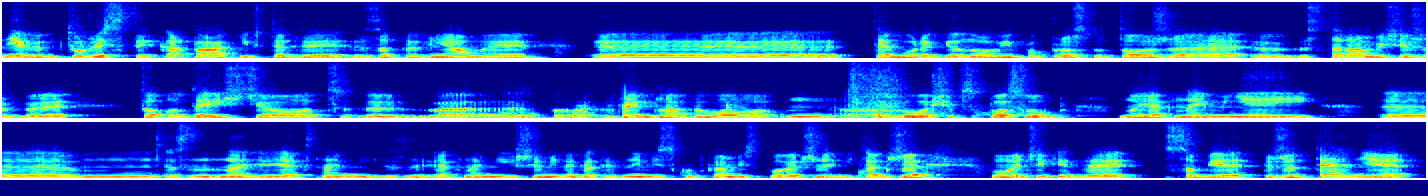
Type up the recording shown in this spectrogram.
nie wiem, turystyka, tak? I wtedy zapewniamy temu regionowi po prostu to, że staramy się, żeby to odejście od e, węgla było, odbyło się w sposób no, jak najmniej jak, z jak najmniejszymi negatywnymi skutkami społecznymi. Także w momencie, kiedy sobie rzetelnie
